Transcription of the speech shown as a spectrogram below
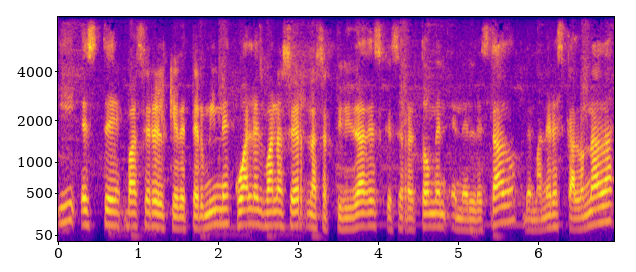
y este va a ser el que determine cuáles van a ser las actividades que se retomen en el estado de manera escalonada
